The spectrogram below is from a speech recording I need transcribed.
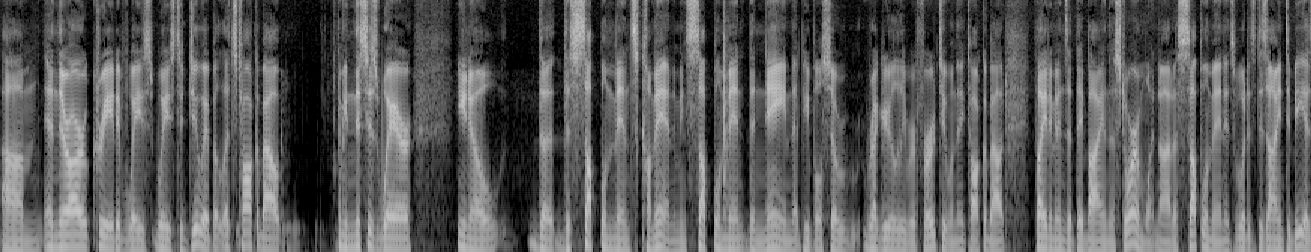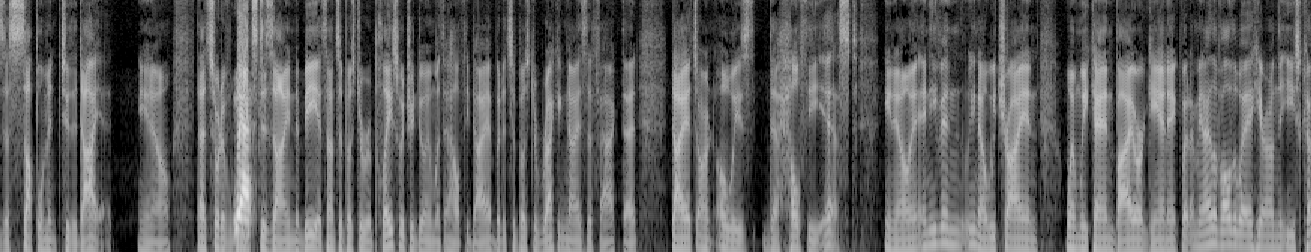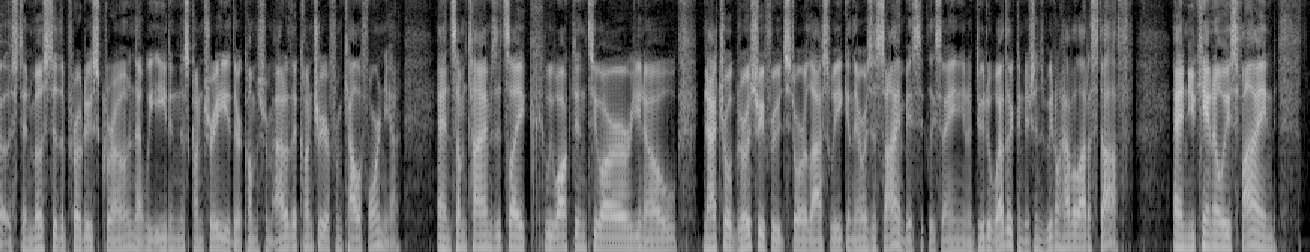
Um, and there are creative ways ways to do it. But let's talk about. I mean, this is where you know the the supplements come in. I mean, supplement the name that people so regularly refer to when they talk about vitamins that they buy in the store and whatnot. A supplement is what it's designed to be as a supplement to the diet. You know, that's sort of what yes. it's designed to be. It's not supposed to replace what you're doing with a healthy diet, but it's supposed to recognize the fact that diets aren't always the healthiest you know and even you know we try and when we can buy organic. But I mean, I live all the way here on the East Coast, and most of the produce grown that we eat in this country either comes from out of the country or from California. And sometimes it's like we walked into our, you know, natural grocery food store last week and there was a sign basically saying, you know, due to weather conditions, we don't have a lot of stuff. And you can't always find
